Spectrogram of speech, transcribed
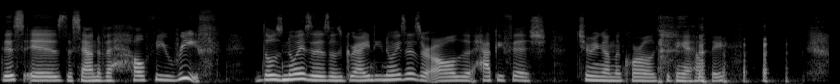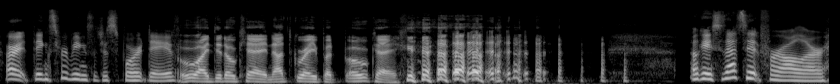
this is the sound of a healthy reef. Those noises, those grindy noises, are all the happy fish chewing on the coral and keeping it healthy. all right, thanks for being such a sport, Dave. Oh, I did okay. Not great, but okay. Okay, so that's it for all our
